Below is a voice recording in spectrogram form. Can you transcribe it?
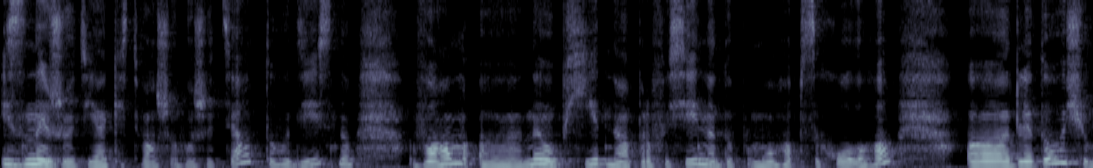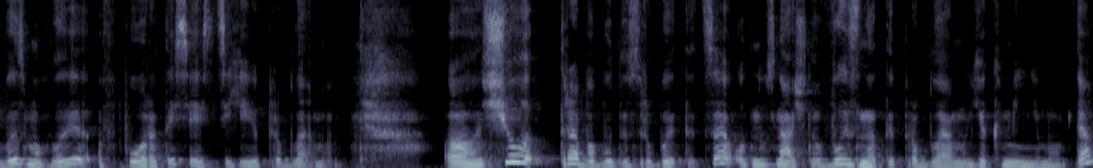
і знижують якість вашого життя, то дійсно вам е, необхідна професійна допомога психолога е, для того, щоб ви змогли впоратися із цією проблемою. Е, Що треба буде зробити? Це однозначно визнати проблему, як мінімум, да?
